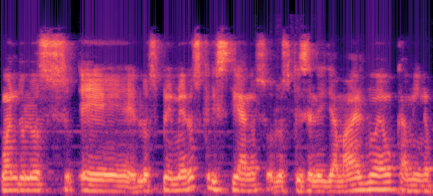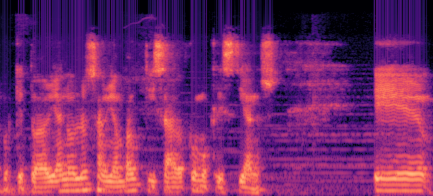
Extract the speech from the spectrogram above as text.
Cuando los, eh, los primeros cristianos, o los que se les llamaba el nuevo camino, porque todavía no los habían bautizado como cristianos, eh,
